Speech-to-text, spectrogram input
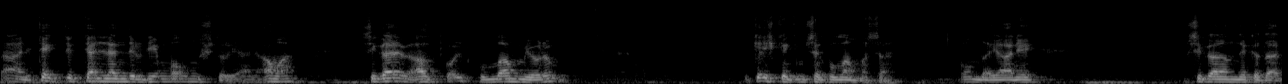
Yani tek tük tellendirdiğim olmuştur yani ama sigara ve alkol kullanmıyorum. Keşke kimse kullanmasa. Onda yani sigaranın ne kadar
